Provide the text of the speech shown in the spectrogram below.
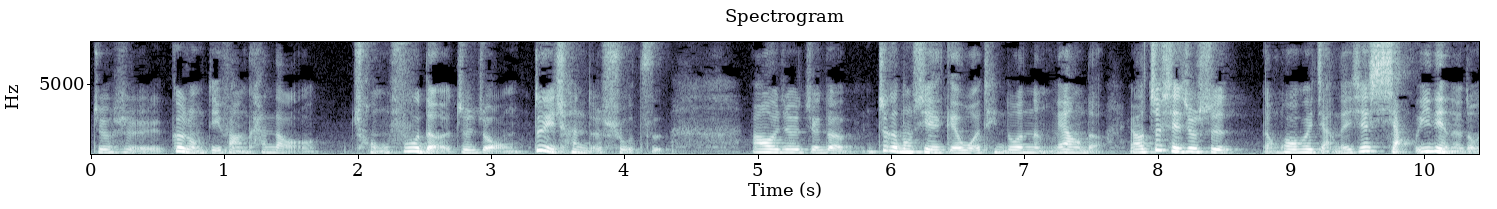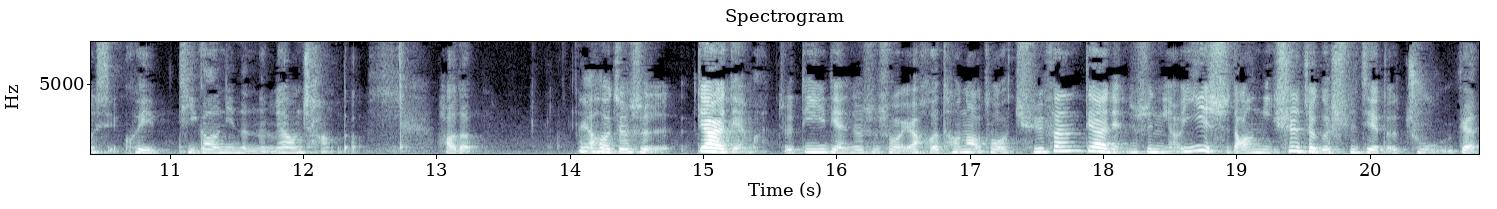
就是各种地方看到重复的这种对称的数字，然后我就觉得这个东西也给我挺多能量的。然后这些就是等会儿会讲的一些小一点的东西，可以提高你的能量场的。好的，然后就是第二点嘛，就第一点就是说要和头脑做区分，第二点就是你要意识到你是这个世界的主人。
